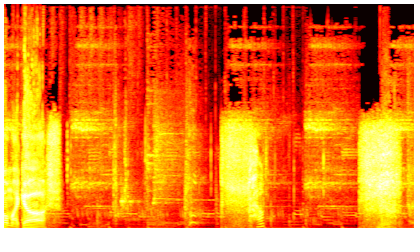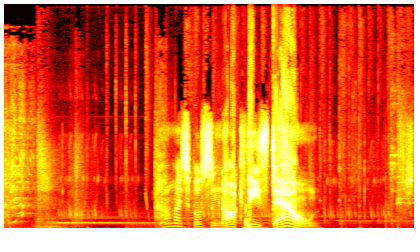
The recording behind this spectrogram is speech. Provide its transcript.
Oh my gosh. How How am I supposed to knock these down? Just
